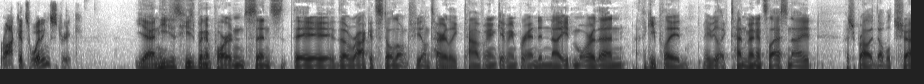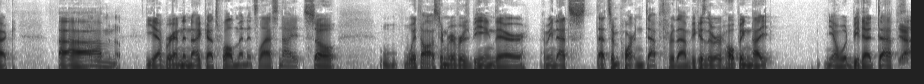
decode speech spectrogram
Rockets winning streak. Yeah, and he's he's been important since they the Rockets still don't feel entirely confident giving Brandon Knight more than I think he played maybe like ten minutes last night. I should probably double check. Um, yeah, Brandon Knight got twelve minutes last night. So with Austin Rivers being there, I mean that's that's important depth for them because they were hoping Knight, you know, would be that depth. Yeah,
